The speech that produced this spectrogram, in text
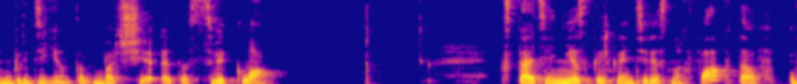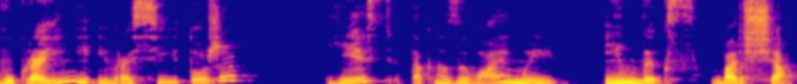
ингредиентов в борще – это свекла. Кстати, несколько интересных фактов. В Украине и в России тоже есть так называемый индекс борща.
